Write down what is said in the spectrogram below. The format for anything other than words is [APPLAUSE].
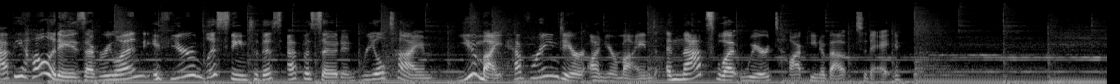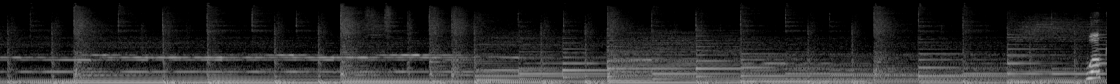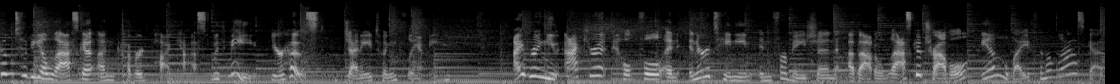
Happy holidays, everyone! If you're listening to this episode in real time, you might have reindeer on your mind, and that's what we're talking about today. Welcome to the Alaska Uncovered podcast with me, your host, Jennie Twing Flaming. I bring you accurate, helpful, and entertaining information about Alaska travel and life in Alaska.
